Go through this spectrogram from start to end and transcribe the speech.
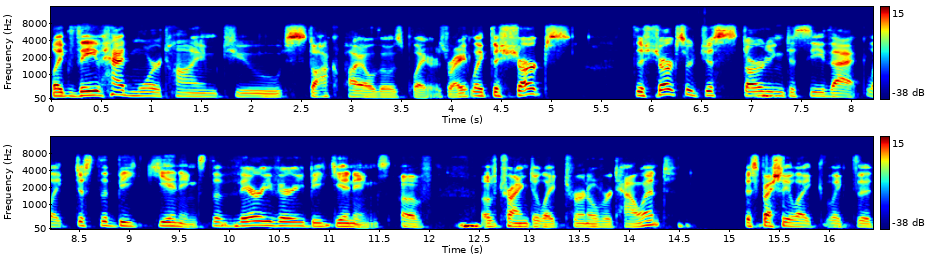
like they've had more time to stockpile those players right like the Sharks the Sharks are just mm-hmm. starting to see that, like just the beginnings, the mm-hmm. very, very beginnings of of trying to like turn over talent, especially like like the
